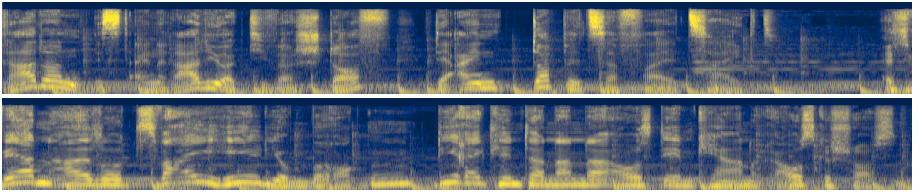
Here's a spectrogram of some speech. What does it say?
Radon ist ein radioaktiver Stoff, der einen Doppelzerfall zeigt. Es werden also zwei Heliumbrocken direkt hintereinander aus dem Kern rausgeschossen.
